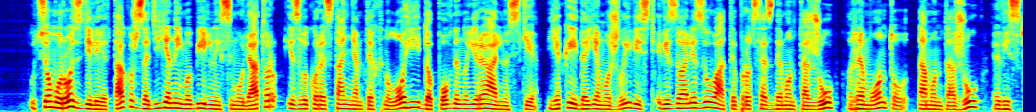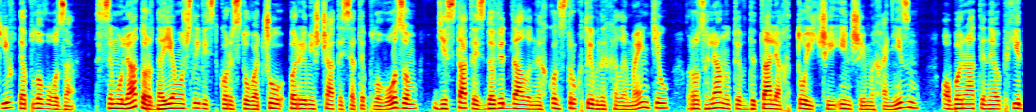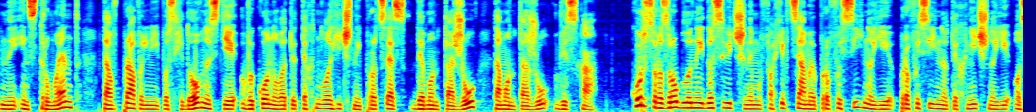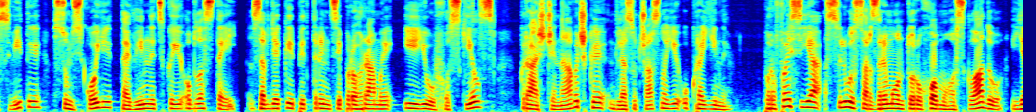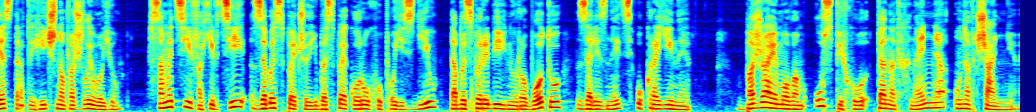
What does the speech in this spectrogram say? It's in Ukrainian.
У цьому розділі також задіяний мобільний симулятор із використанням технологій доповненої реальності, який дає можливість візуалізувати процес демонтажу, ремонту та монтажу візків тепловоза. Симулятор дає можливість користувачу переміщатися тепловозом, дістатись до віддалених конструктивних елементів, розглянути в деталях той чи інший механізм, обирати необхідний інструмент та в правильній послідовності виконувати технологічний процес демонтажу та монтажу візка. Курс розроблений досвідченими фахівцями професійної, професійно-технічної освіти Сумської та Вінницької областей завдяки підтримці програми EU for Skills Кращі навички для сучасної України. Професія слюсар з ремонту рухомого складу є стратегічно важливою. Саме ці фахівці забезпечують безпеку руху поїздів та безперебійну роботу залізниць України. Бажаємо вам успіху та натхнення у навчанні.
